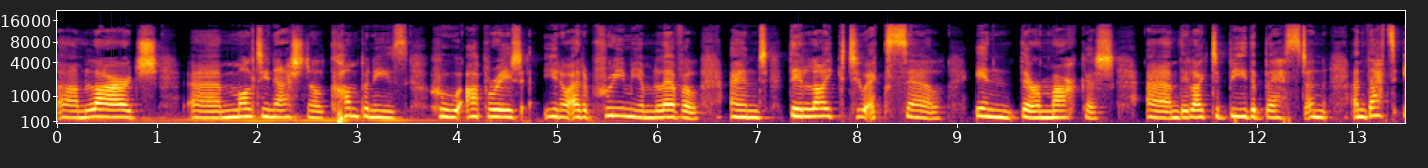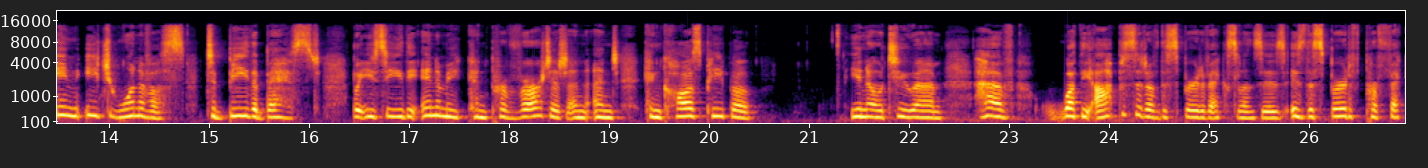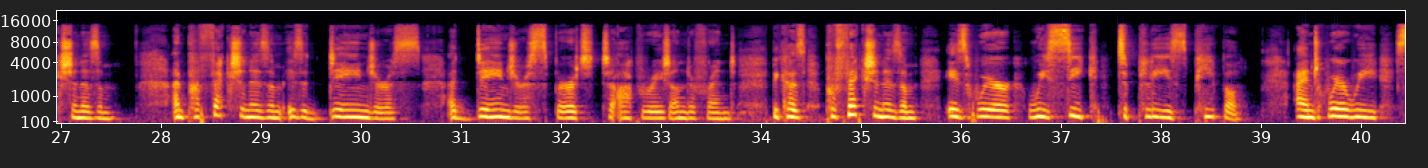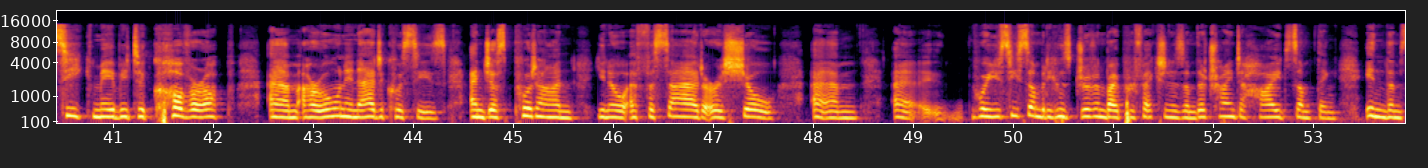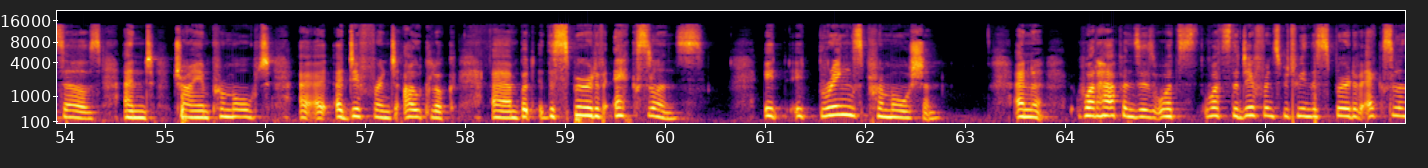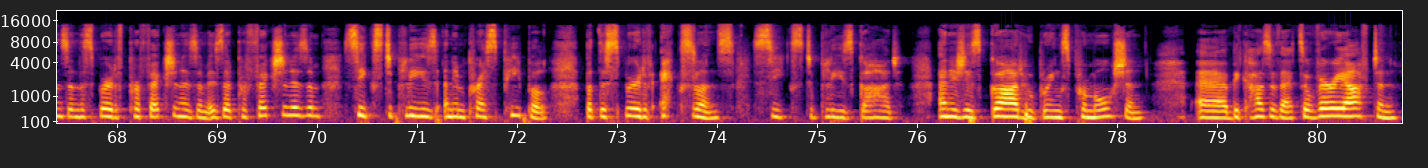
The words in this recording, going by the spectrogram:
um, large uh, multinational companies who operate, you know, at a premium level, and they like to excel in their market. Um, they like to be the best, and and that's in each one of us to be the best. But you see, the enemy can pervert it and and can cause people, you know, to um, have what the opposite of the spirit of excellence is is the spirit of perfectionism and perfectionism is a dangerous, a dangerous spirit to operate under, friend, because perfectionism is where we seek to please people and where we seek maybe to cover up um, our own inadequacies and just put on, you know, a facade or a show, um, uh, where you see somebody who's driven by perfectionism, they're trying to hide something in themselves and try and promote a, a different outlook. Um, but the spirit of excellence, it, it brings promotion. And what happens is what's what's the difference between the spirit of excellence and the spirit of perfectionism is that perfectionism seeks to please and impress people but the spirit of excellence seeks to please god. And it is god who brings promotion uh, because of that. So very often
